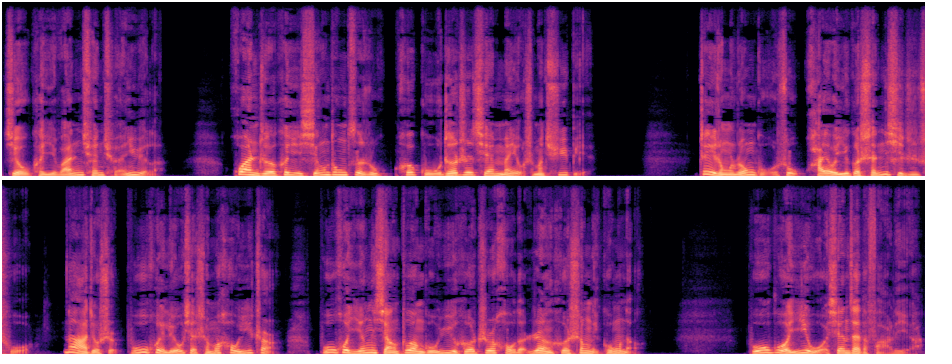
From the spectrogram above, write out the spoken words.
就可以完全痊愈了。患者可以行动自如，和骨折之前没有什么区别。这种溶骨术还有一个神奇之处，那就是不会留下什么后遗症，不会影响断骨愈合之后的任何生理功能。不过，以我现在的法力啊，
